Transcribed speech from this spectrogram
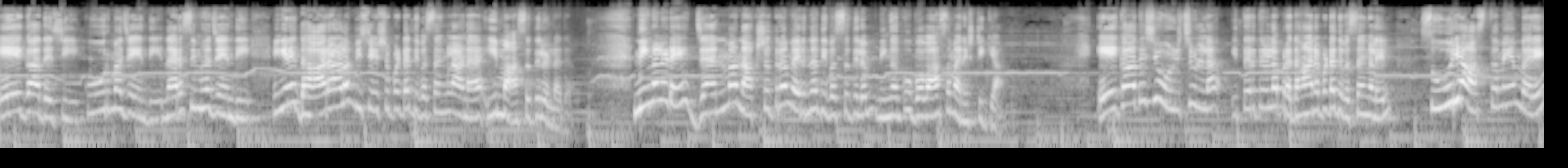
ഏകാദശി കൂർമ്മ ജയന്തി നരസിംഹ ജയന്തി ഇങ്ങനെ ധാരാളം വിശേഷപ്പെട്ട ദിവസങ്ങളാണ് ഈ മാസത്തിലുള്ളത്. നിങ്ങളുടെ ജന്മ നക്ഷത്രം വരുന്ന ദിവസത്തിലും നിങ്ങൾക്ക് ഉപവാസം അനുഷ്ഠിക്കാം. ഏകാദശി ഒഴിച്ചുള്ള ഇത്തരത്തിലുള്ള പ്രധാനപ്പെട്ട ദിവസങ്ങളിൽ സൂര്യ അസ്തമയം വരെ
